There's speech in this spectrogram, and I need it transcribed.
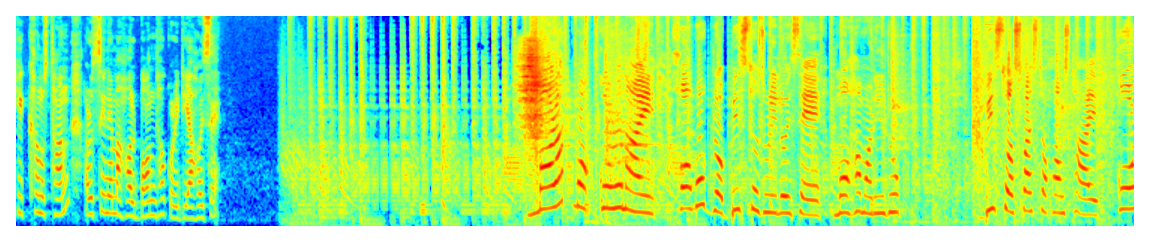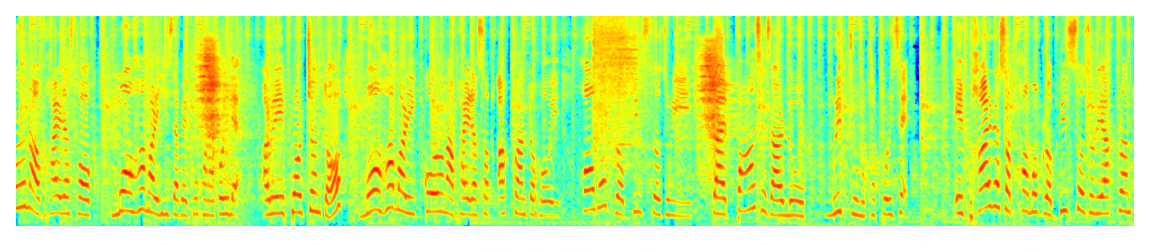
শিক্ষানুষ্ঠান আৰু চিনেমা হল বন্ধ কৰি দিয়া হৈছে। মাৰাত্মক কৰোণাই সমগ্ৰ বিশ্বজুৰি লৈছে মহামাৰীৰ ৰূপ। বিশ্ব স্বাস্থ্য সংস্থাই কৰোণা ভাইৰাছক মহামাৰী হিচাপে ঘোষণা কৰিলে আৰু এই পৰ্যন্ত মহামাৰী কৰোণা ভাইৰাছত আক্ৰান্ত হৈ সমগ্ৰ বিশ্বজুৰি প্ৰায় পাঁচ হাজাৰ লোক মৃত্যুৰ মুখত পৰিছে। এই ভাইৰাছত সমগ্ৰ বিশ্বজুৰি আক্ৰান্ত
